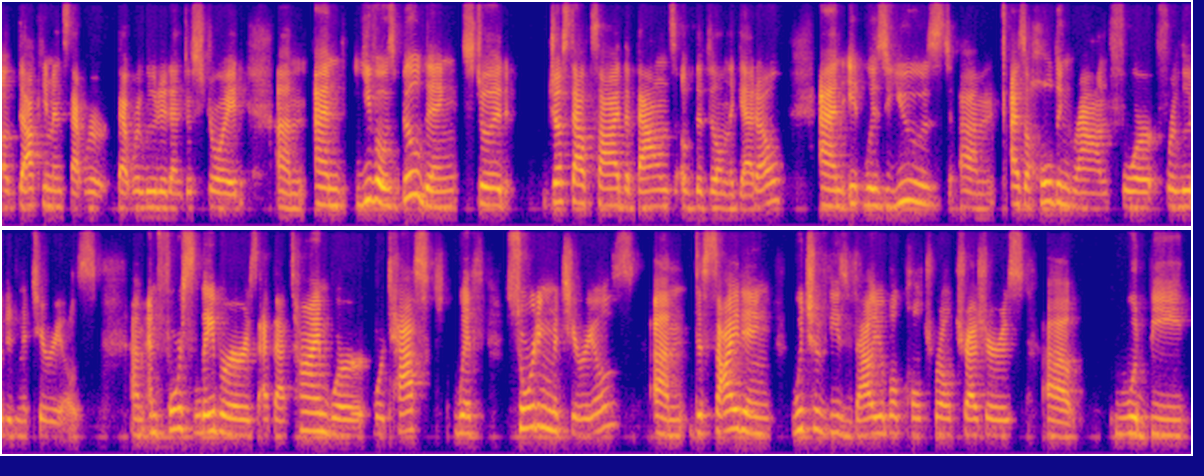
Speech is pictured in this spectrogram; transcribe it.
of documents that were, that were looted and destroyed. Um, and YIVO's building stood just outside the bounds of the Vilna ghetto, and it was used um, as a holding ground for, for looted materials. Um, and forced laborers at that time were, were tasked with sorting materials, um, deciding which of these valuable cultural treasures uh, would be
